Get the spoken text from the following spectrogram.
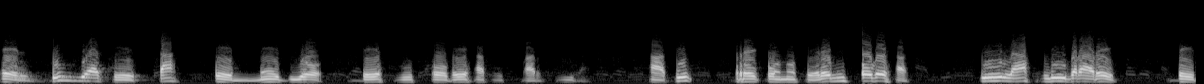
el día que está en medio de sus ovejas esparcidas. Así reconoceré mis ovejas y las libraré de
